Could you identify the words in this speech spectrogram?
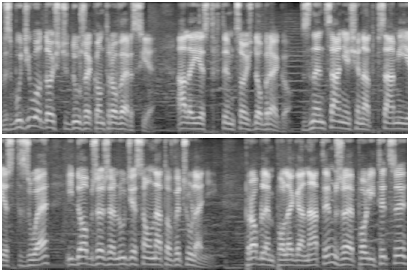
wzbudziło dość duże kontrowersje, ale jest w tym coś dobrego. Znęcanie się nad psami jest złe i dobrze, że ludzie są na to wyczuleni. Problem polega na tym, że politycy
